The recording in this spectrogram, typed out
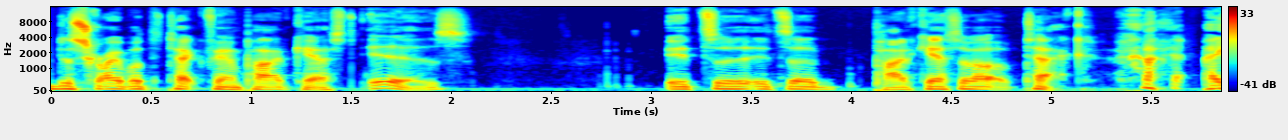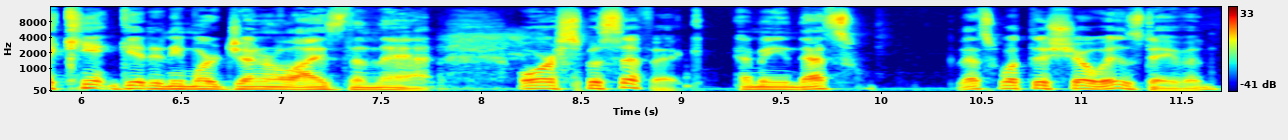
describe what the Tech Fan Podcast is, it's a it's a podcast about tech. I can't get any more generalized than that or specific. I mean, that's That's what this show is, David.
